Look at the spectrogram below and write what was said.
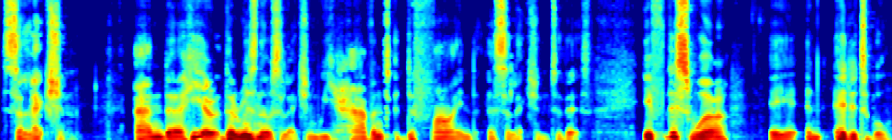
selection. And uh, here, there is no selection. We haven't defined a selection to this. If this were a, an editable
